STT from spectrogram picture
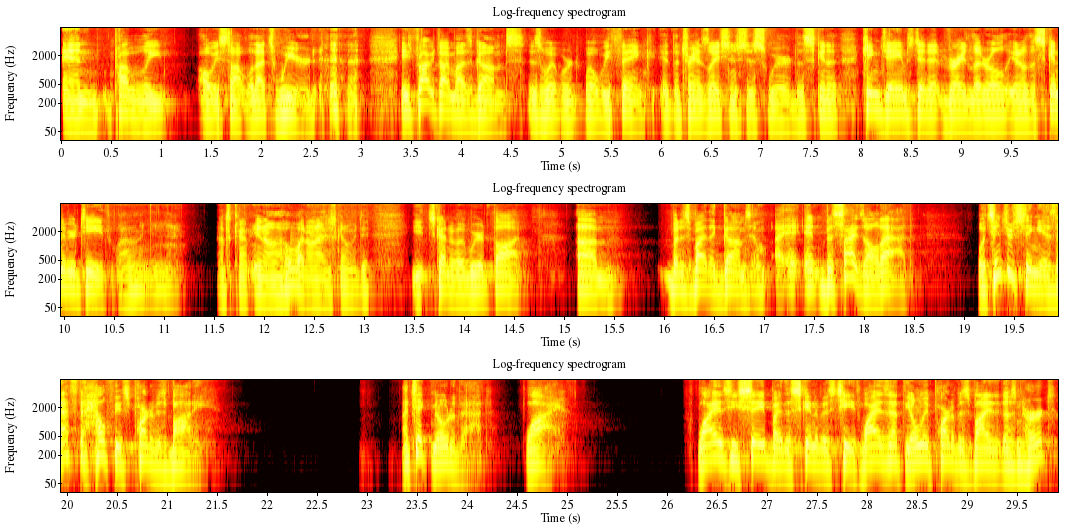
and probably always thought, well, that's weird. He's probably talking about his gums, is what we what we think. It, the translation is just weird. The skin of King James did it very literal. You know, the skin of your teeth. Well, that's kind of you know. I hope I don't have skin of. It's kind of a weird thought, um, but it's by the gums. And, and besides all that, What's interesting is that's the healthiest part of his body. I take note of that. Why? Why is he saved by the skin of his teeth? Why is that the only part of his body that doesn't hurt?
